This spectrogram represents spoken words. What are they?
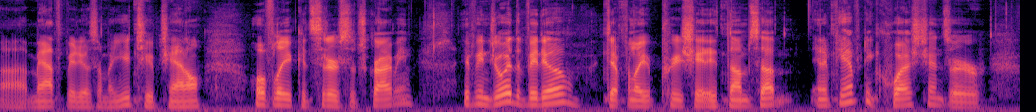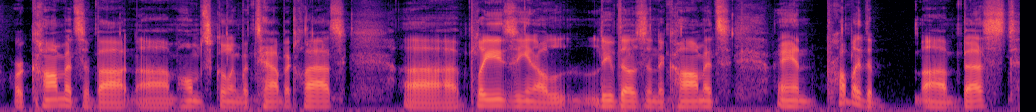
uh, math videos on my YouTube channel. Hopefully you consider subscribing. If you enjoyed the video, definitely appreciate a thumbs up. And if you have any questions or, or comments about um, homeschooling with tablet class, uh, please you know leave those in the comments. And probably the uh, best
